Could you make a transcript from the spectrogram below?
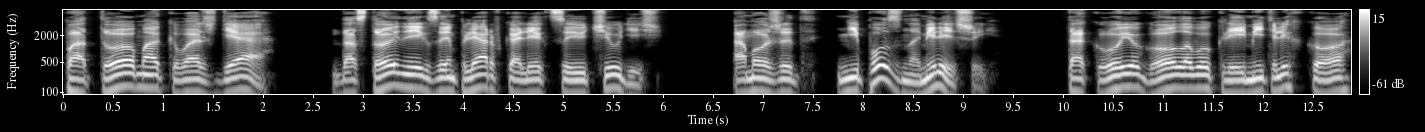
потомок вождя, достойный экземпляр в коллекцию чудищ. А может, не поздно, милейший? Такую голову клеймить легко.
